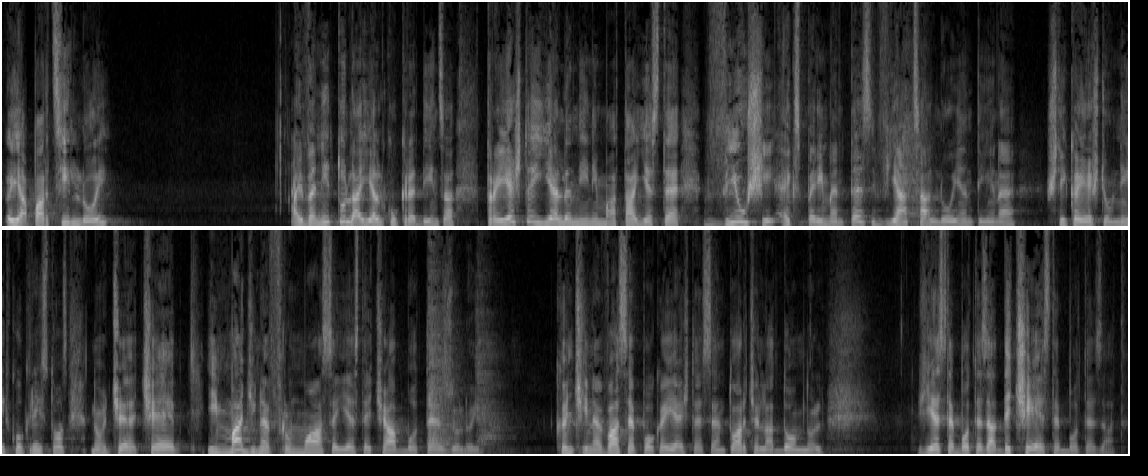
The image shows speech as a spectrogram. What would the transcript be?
Îi aparții lui? Ai venit tu la El cu credință, trăiește El în inima ta, este viu și experimentezi viața Lui în tine, știi că ești unit cu Hristos? Nu, ce, ce imagine frumoasă este cea a botezului. Când cineva se pocăiește, se întoarce la Domnul și este botezat. De ce este botezat?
